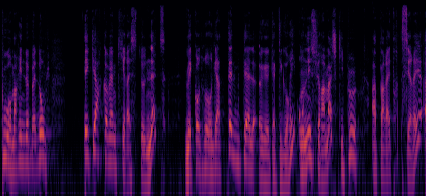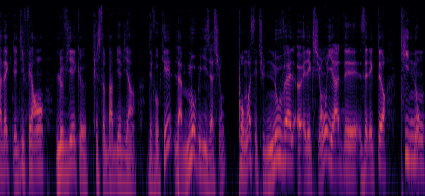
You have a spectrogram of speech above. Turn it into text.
pour Marine Le Pen. Donc, écart quand même qui reste net. Mais quand on regarde telle ou telle euh, catégorie, on est sur un match qui peut apparaître serré avec les différents leviers que Christophe Barbier vient d'évoquer. La mobilisation, pour moi, c'est une nouvelle euh, élection. Il y a des électeurs qui n'ont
